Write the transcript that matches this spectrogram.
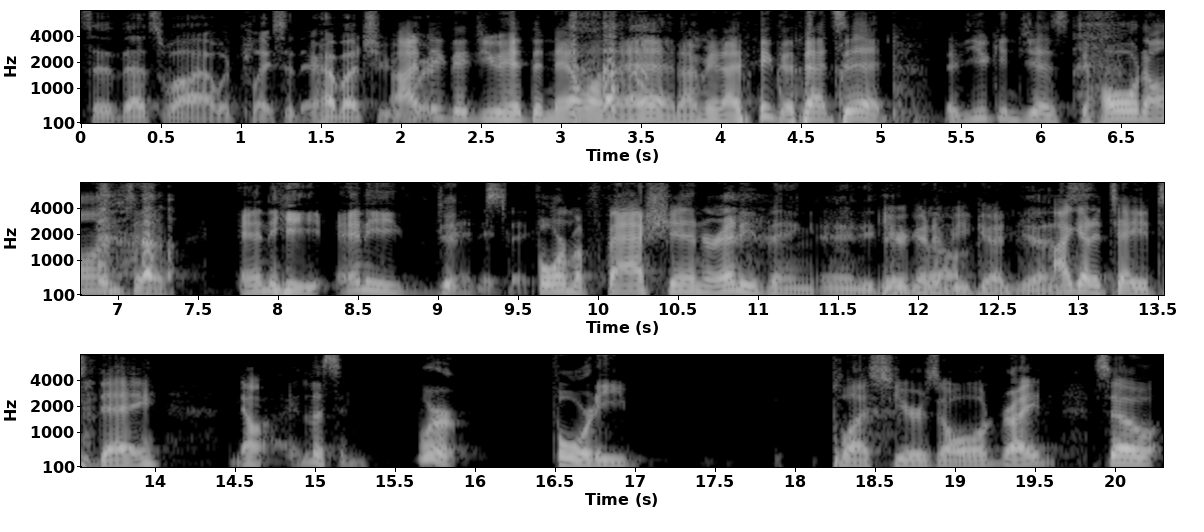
so that's why I would place it there. How about you? I Where- think that you hit the nail on the head. I mean, I think that that's it. If you can just hold on to any any Anything. form of fashion or anything, Anything, you're going to be good. Yes. I got to tell you today. Now, listen, we're 40 plus years old, right? So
